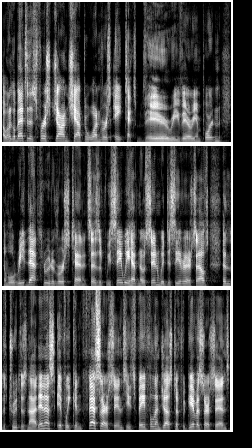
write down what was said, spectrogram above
I want to go back to this First John chapter one verse eight text. Very very important, and we'll read that through to verse ten. It says, "If we say we have no sin, we deceive ourselves, and the truth is not in us. If we confess our sins, He's faithful and just to forgive us our sins."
